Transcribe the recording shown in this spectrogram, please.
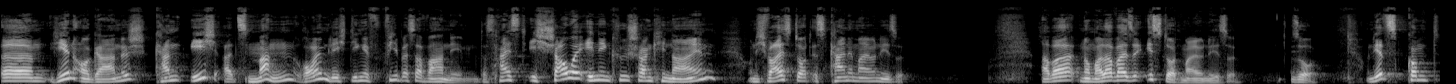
ähm, hirnorganisch kann ich als Mann räumlich Dinge viel besser wahrnehmen. Das heißt, ich schaue in den Kühlschrank hinein und ich weiß, dort ist keine Mayonnaise. Aber normalerweise ist dort Mayonnaise. So. Und jetzt kommt,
